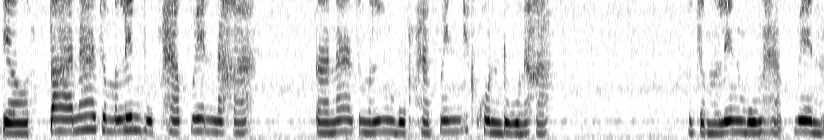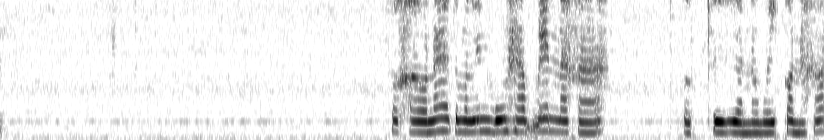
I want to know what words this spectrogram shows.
เดี๋ยวตาหน้าจะมาเล่นบุกแฮปเว่นนะคะ ตาหน้าจะมาเล่นบุกแฮปเว่นที่คนดูนะคะเราจะมาเล่นบุกแฮปเว่นพอคราวหน้าจะมาเล่นบุกแฮปเว่นนะคะเราเตือนเอาไว้ก่อนนะคะ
